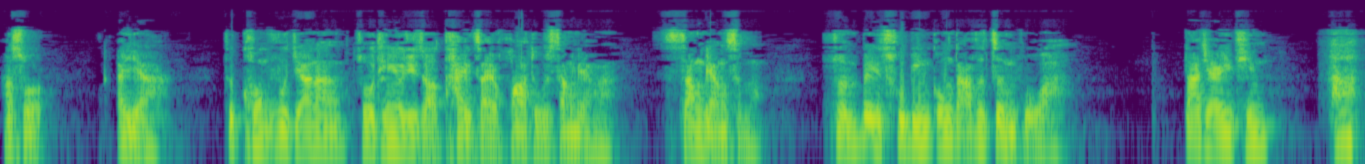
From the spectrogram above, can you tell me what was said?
他说：“哎呀，这孔富家呢，昨天又去找太宰华都商量啊，商量什么？准备出兵攻打这郑国啊！”大家一听啊，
